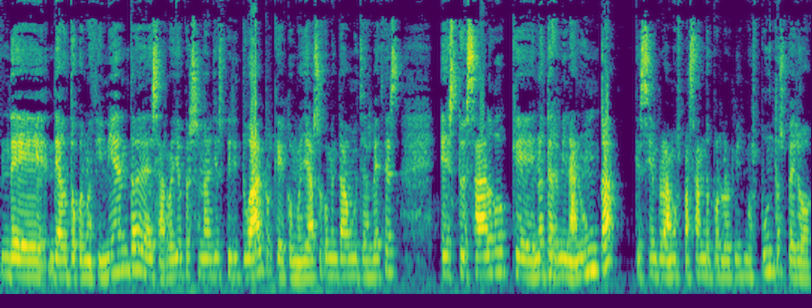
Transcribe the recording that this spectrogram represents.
de, de, autoconocimiento, de desarrollo personal y espiritual, porque como ya os he comentado muchas veces, esto es algo que no termina nunca, que siempre vamos pasando por los mismos puntos, pero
